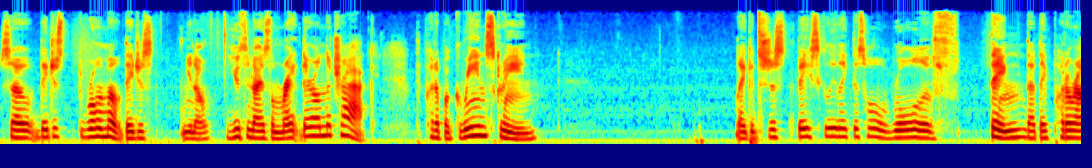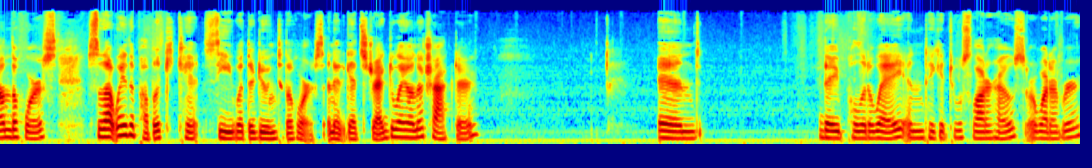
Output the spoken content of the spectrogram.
So they just throw them out. They just, you know, euthanize them right there on the track. They put up a green screen. Like it's just basically like this whole roll of thing that they put around the horse so that way the public can't see what they're doing to the horse and it gets dragged away on a tractor and they pull it away and take it to a slaughterhouse or whatever,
